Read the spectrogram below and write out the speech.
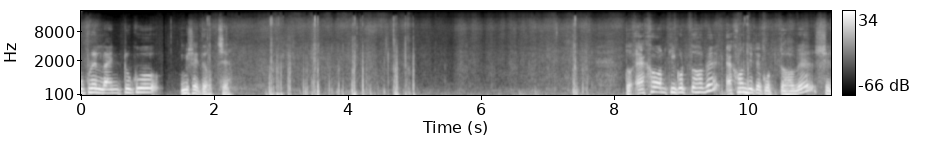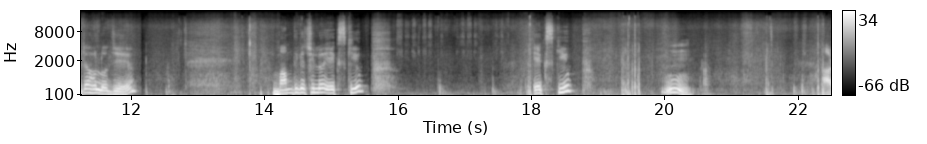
উপরের লাইনটুকু মিশাইতে হচ্ছে। তো এখন কি করতে হবে? এখন যেটা করতে হবে, সেটা হলো যে বাম দিকে ছিল এক্স কিউব এক্স কিউব, হুম, আর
